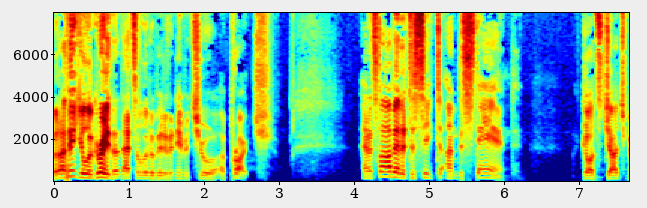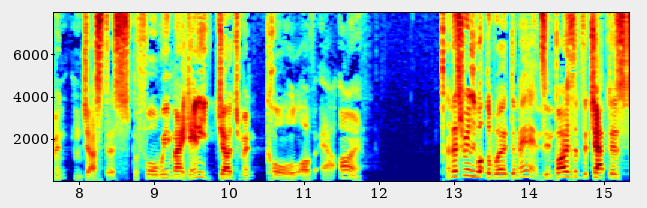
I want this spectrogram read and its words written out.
But I think you'll agree that that's a little bit of an immature approach. And it's far better to seek to understand God's judgment and justice before we make any judgment call of our own. And that's really what the word demands. In both of the chapters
